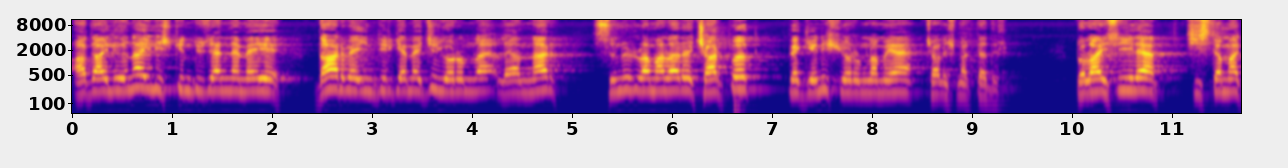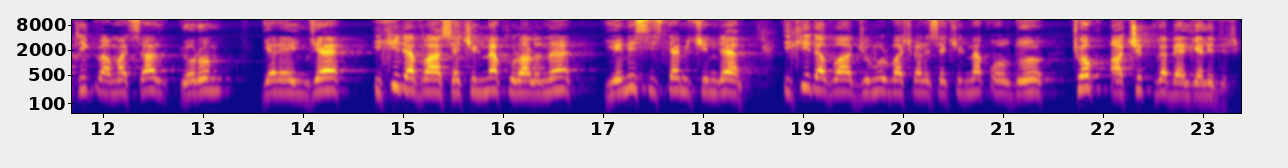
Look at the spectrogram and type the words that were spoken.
adaylığına ilişkin düzenlemeyi dar ve indirgemeci yorumlayanlar sınırlamaları çarpık ve geniş yorumlamaya çalışmaktadır. Dolayısıyla sistematik ve amaçsal yorum gereğince iki defa seçilme kuralını yeni sistem içinde iki defa Cumhurbaşkanı seçilmek olduğu çok açık ve belgelidir.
